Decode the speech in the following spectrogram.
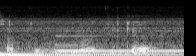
satu dua tiga.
